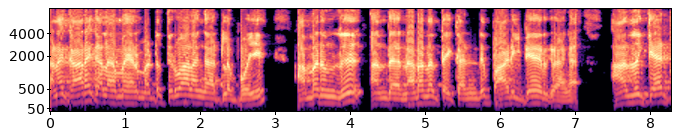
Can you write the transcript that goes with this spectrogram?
ஆனா காரைக்கால் அம்மையார் மட்டும் திருவாலங்காட்டுல போய் அமர்ந்து அந்த நடனத்தை கண்டு பாடிக்கிட்டே இருக்கிறாங்க. அது கேட்ட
